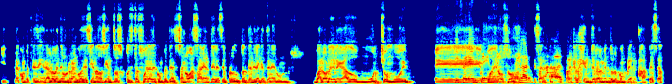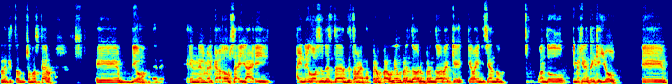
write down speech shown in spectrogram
y la competencia en general lo vende en un rango de 100 a 200, pues estás fuera de competencia, o sea, no vas a vender ese producto, tendría que tener un valor agregado mucho, muy eh, poderoso claro. exacto, para que la gente realmente lo compre a pesar de que está mucho más caro. Eh, digo, en el mercado pues, hay, hay, hay negocios de esta, de esta manera, pero para un emprendedor, emprendedora que, que va iniciando, cuando, imagínate que yo eh,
